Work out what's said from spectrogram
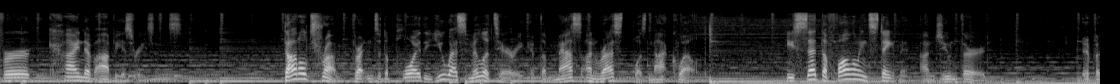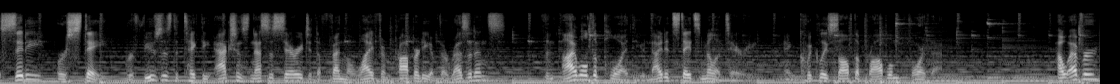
for kind of obvious reasons. Donald Trump threatened to deploy the US military if the mass unrest was not quelled. He said the following statement on June 3rd If a city or state refuses to take the actions necessary to defend the life and property of their residents, then I will deploy the United States military and quickly solve the problem for them. However,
